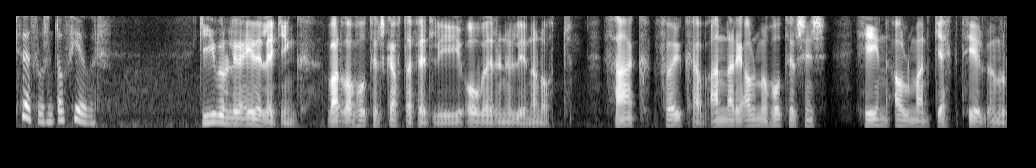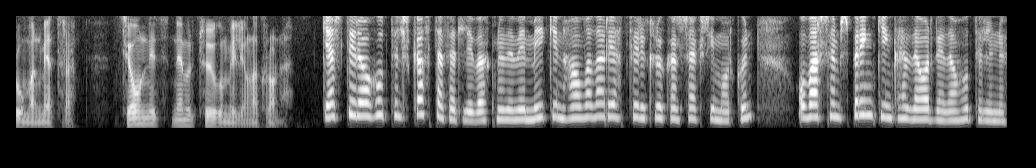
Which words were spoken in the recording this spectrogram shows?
2004. Gífurlega eðilegging varð á hótel Skaftafelli í óveðrinu liðnanótt. Þak fauk af annari álmu hótelsins, hín álman gekk til um rúman metra. Tjónið nefnur 20 miljóna króna. Gestir á hótel Skaftafelli vöknuðu við mikinn háfaða rétt fyrir klukkan 6 í morgun og var sem sprenging hefði orðið á hótelinu.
